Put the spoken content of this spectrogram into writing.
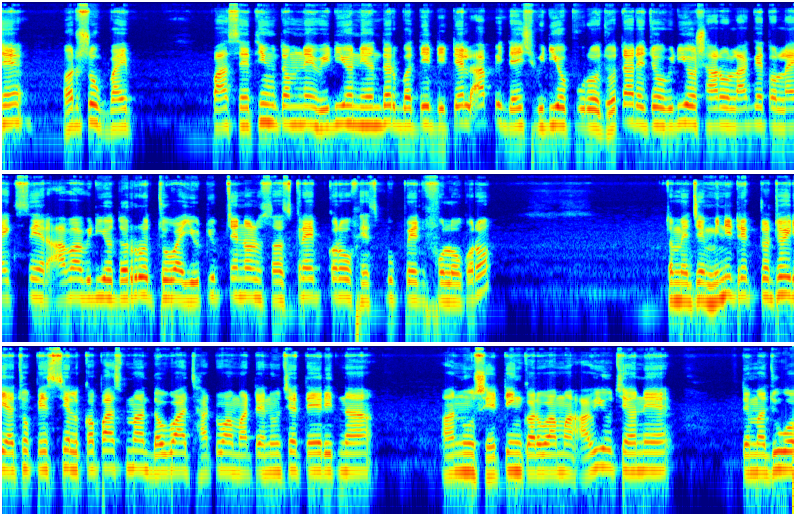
છે. હર્ષુખભાઈ પાસેથી હું તમને વિડીયોની અંદર બધી ડિટેલ આપી દઈશ. વીડિયો પૂરો જોતા રહેજો. વીડિયો સારો લાગે તો લાઇક શેર આવા વીડિયો દરરોજ જોવા યુટ્યુબ ચેનલ સબસ્ક્રાઈબ કરો ફેસબુક પેજ ફોલો કરો. તમે જે મિની ટ્રેક્ટર જોઈ રહ્યા છો સ્પેશિયલ કપાસમાં દવા છાંટવા માટેનું છે, તે રીતના આનું સેટિંગ કરવામાં આવ્યું છે અને તેમાં જુઓ,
